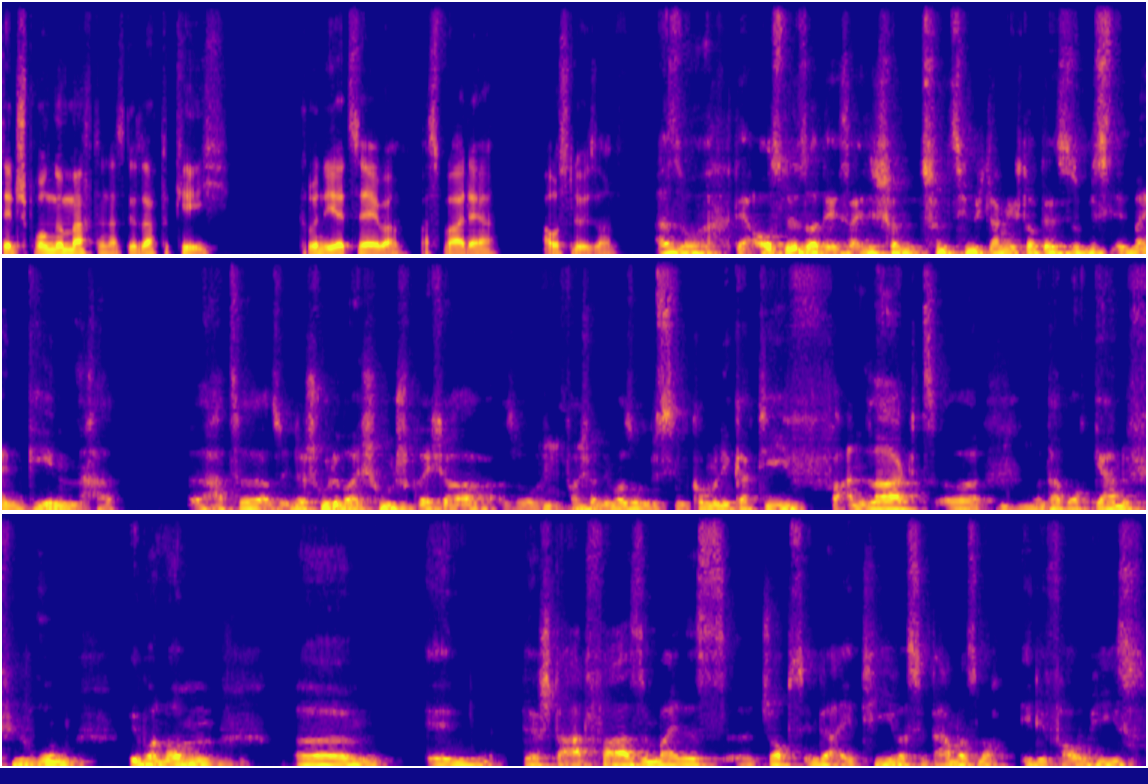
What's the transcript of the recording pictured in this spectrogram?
den Sprung gemacht und hast gesagt, okay, ich gründe jetzt selber. Was war der Auslöser? Also der Auslöser, der ist eigentlich schon, schon ziemlich lange. Ich glaube, der ist so ein bisschen in meinen Genen hat, hatte. Also in der Schule war ich Schulsprecher, also mhm. war schon immer so ein bisschen kommunikativ veranlagt äh, mhm. und habe auch gerne Führung übernommen. Ähm, in der Startphase meines äh, Jobs in der IT, was ja damals noch EDV hieß,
